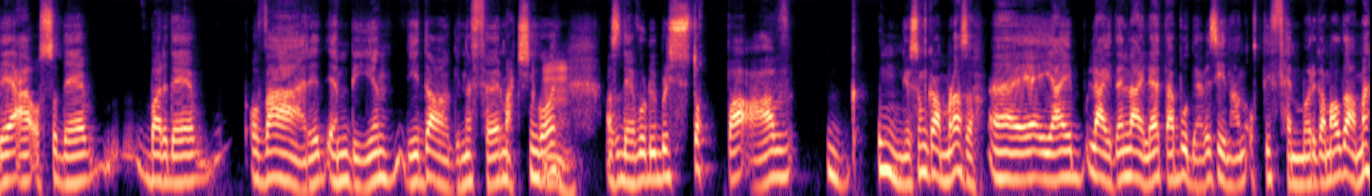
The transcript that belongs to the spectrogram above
det er også det Bare det å være i den byen de dagene før matchen går. Mm. Altså det hvor du blir stoppa av unge som gamle. Altså. Jeg, jeg, leide en leilighet, der bodde jeg ved siden av en 85 år gammel dame.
